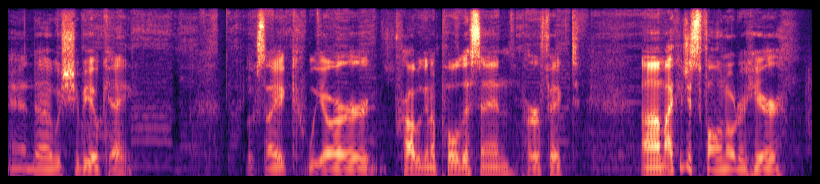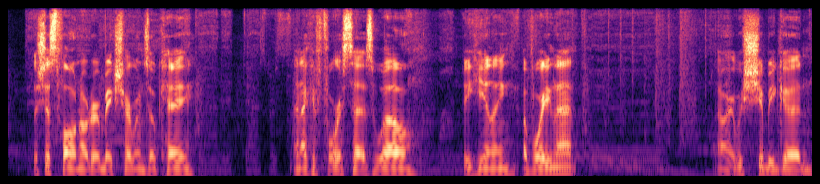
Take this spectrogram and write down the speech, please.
And uh, we should be okay. Looks like we are probably to pull this in. Perfect. Um, I could just fall in order here. Let's just fall in order make sure everyone's okay. And I could force that as well. Big healing. Avoiding that. Alright, we should be good.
